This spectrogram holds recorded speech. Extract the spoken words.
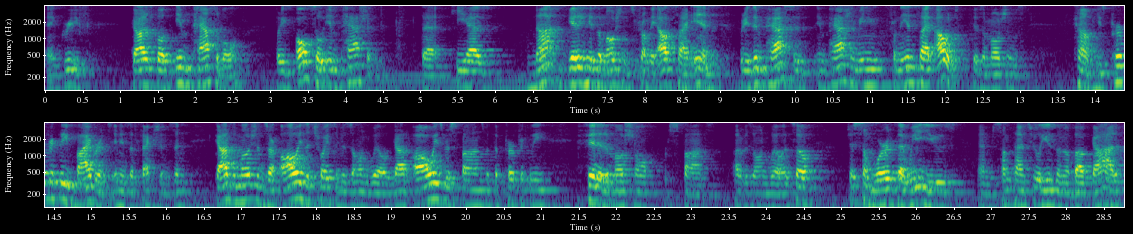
and grief. God is both impassible, but he's also impassioned, that he has not getting his emotions from the outside in, but he's impassive, impassioned, meaning from the inside out, his emotions come. He's perfectly vibrant in his affections. And God's emotions are always a choice of his own will. God always responds with the perfectly fitted emotional response out of his own will. And so, just some words that we use, and sometimes people use them about God,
